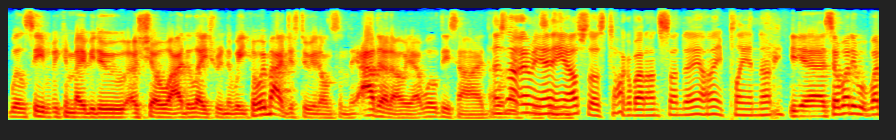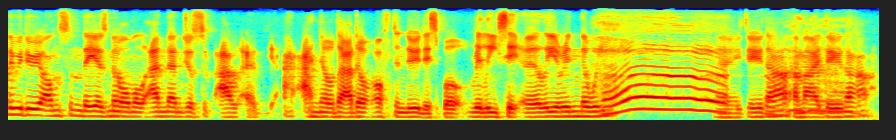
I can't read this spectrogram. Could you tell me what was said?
we'll see if we can maybe do a show either later in the week, or we might just do it on Sunday. I don't know. Yeah, we'll decide. There's We'll not. I make a mean, anything else for us to talk about on Sunday? I ain't playing nothing. Yeah, so what do, why do we do on Sunday as normal, and then just I I know that I don't often do this, but release it earlier in the week. Oh! Yeah, you do that. I might do that.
